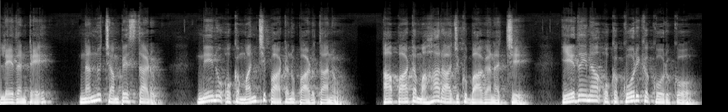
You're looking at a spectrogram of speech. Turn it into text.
లేదంటే నన్ను చంపేస్తాడు. నేను ఒక మంచి పాటను పాడుతాను. ఆ పాట మహారాజుకు బాగా నచ్చి ఏదైనా ఒక కోరిక కోరుకో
